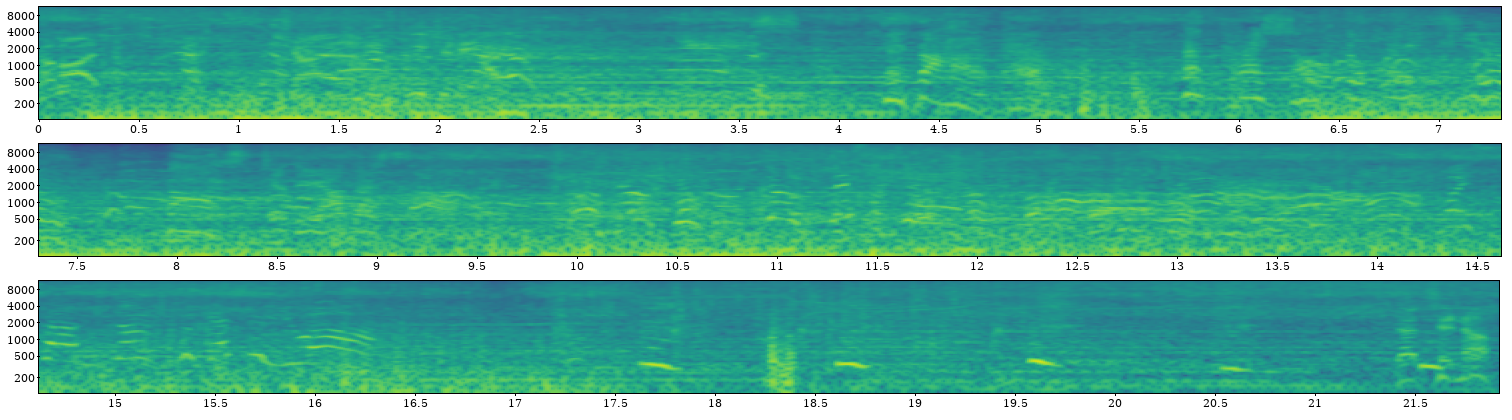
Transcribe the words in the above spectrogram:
Come on! The child is weakening! Yes! Devour them! The threshold awaits you! Pass to the other side! No, Hugo, don't listen to him! My son, don't forget who you are! That's enough!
